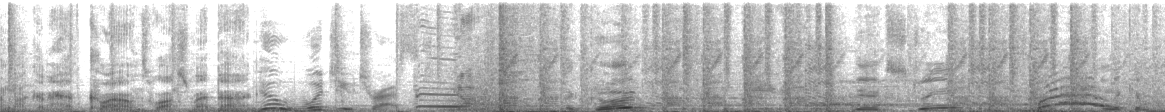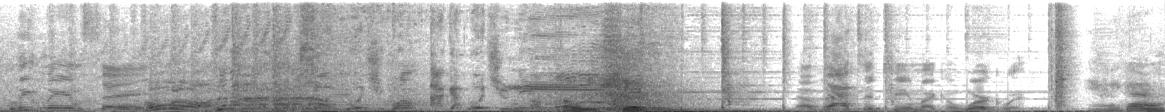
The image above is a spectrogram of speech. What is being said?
I'm not gonna have clowns watch my back. Who would you trust? The good, the extreme, and the completely insane. holy shit. Now that's a team I can work with. Here we go.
